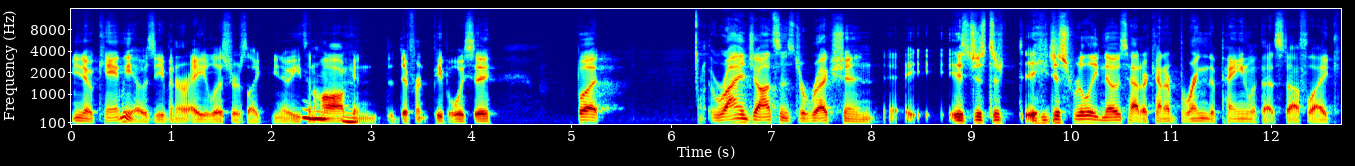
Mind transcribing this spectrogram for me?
you know cameos even are a listers like you know Ethan mm-hmm. Hawke and the different people we see, but Rian Johnson's direction is just a, he just really knows how to kind of bring the pain with that stuff like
